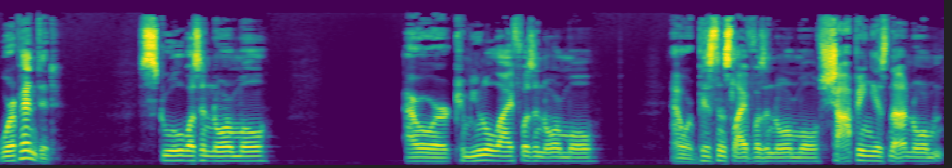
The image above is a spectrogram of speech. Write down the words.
were appended. School wasn't normal. Our communal life wasn't normal. Our business life wasn't normal. Shopping is not normal.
